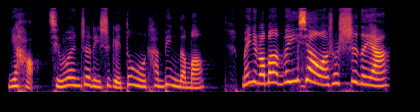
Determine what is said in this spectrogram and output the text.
你好，请问这里是给动物看病的吗？”美女老板微笑啊，说是的呀。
